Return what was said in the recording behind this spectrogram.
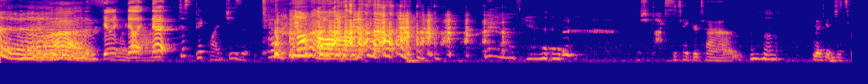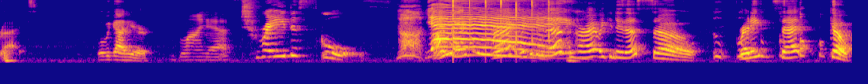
Yes. Do Oh it, my do it, God. do it. Just pick one, Jesus. she likes to take her time, mm-hmm. make it just right. What we got here? Blind ass. Trade schools. Yay! All right, we can do this. All right, we can do this. So, Ooh, boop, ready, boop, boop, set, boop, boop, go.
